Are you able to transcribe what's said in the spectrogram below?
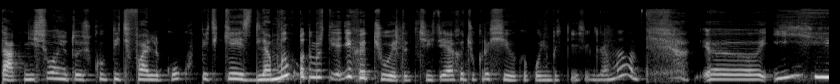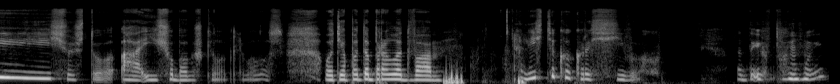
Так, не сегодня, то есть купить фольгу, купить кейс для мыла, потому что я не хочу этот чистить, я хочу красивый какой-нибудь кейсик для мыла. Э, и еще что? А, и еще бабушки лак для волос. Вот я подобрала два листика красивых. Надо их помыть.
